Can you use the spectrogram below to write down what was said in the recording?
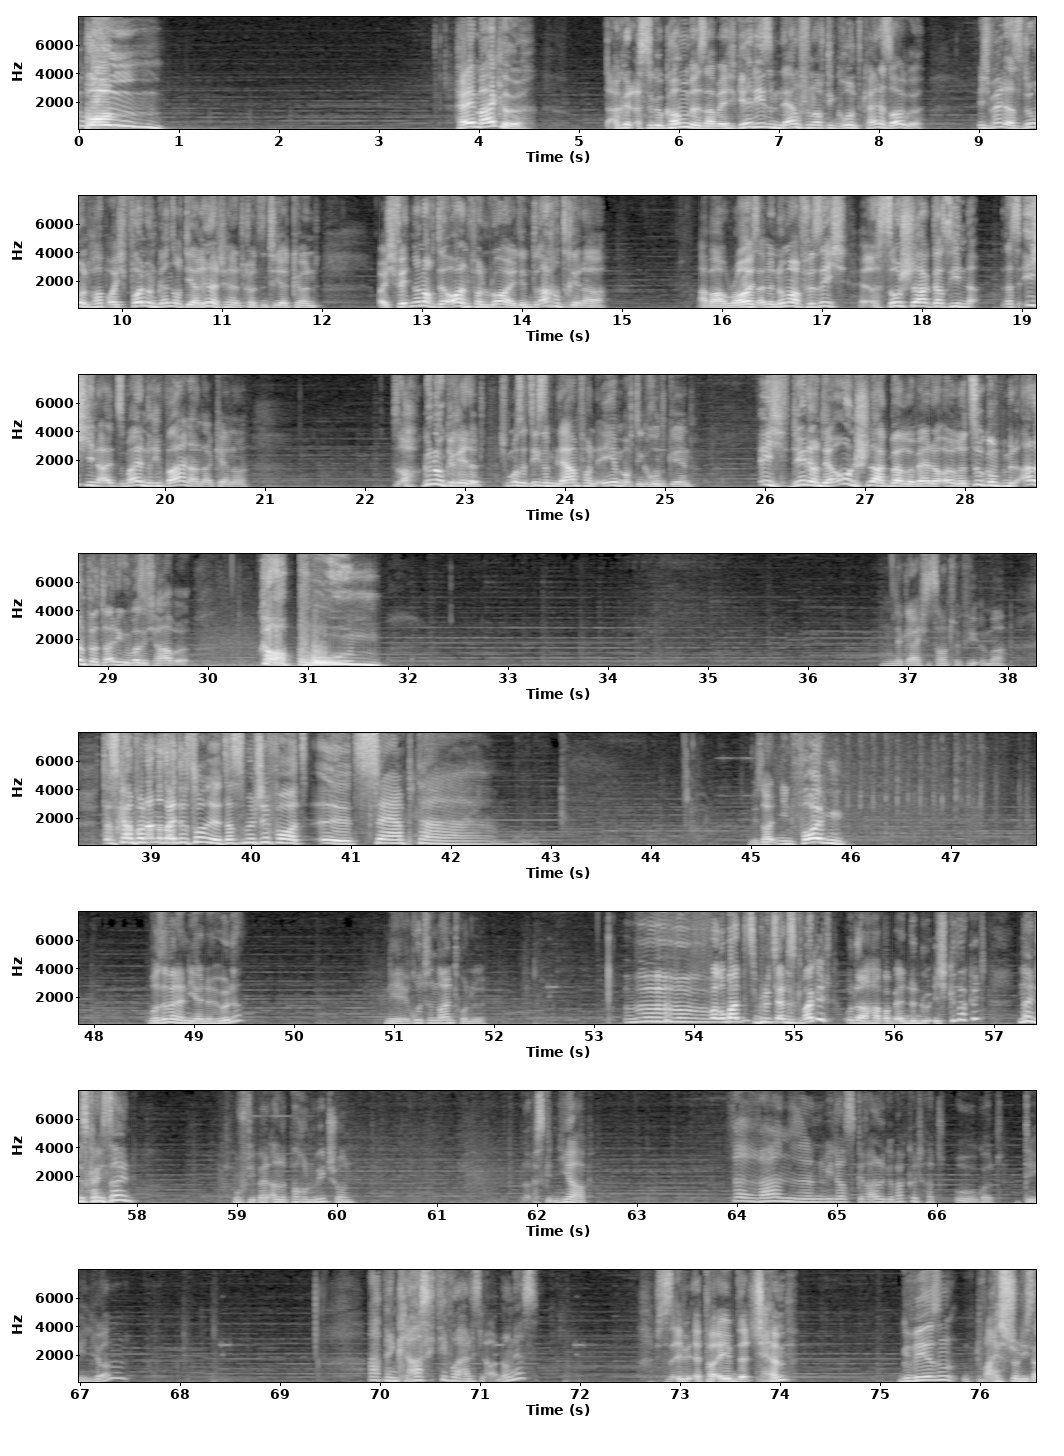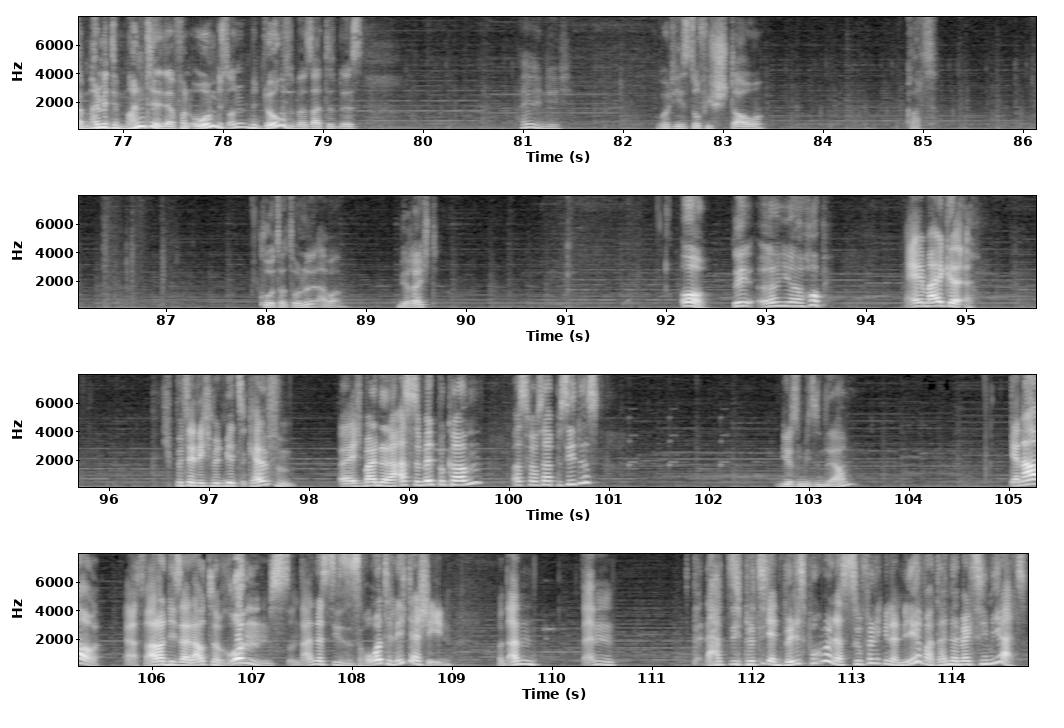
Kabum! Hey Michael! Danke, dass du gekommen bist, aber ich gehe diesem Lärm schon auf den Grund, keine Sorge. Ich will, dass du und Hop euch voll und ganz auf die Arena-Challenge konzentriert könnt. Euch fehlt nur noch der Orden von Roy, dem Drachentrainer. Aber Roy ist eine Nummer für sich. Er ist so stark, dass, ihn, dass ich ihn als meinen Rivalen anerkenne. So, genug geredet. Ich muss jetzt diesem Lärm von eben auf den Grund gehen. Ich, Delion der Unschlagbare, werde eure Zukunft mit allem verteidigen, was ich habe. Kaboom! Der gleiche Soundtrack wie immer. Das kam von der anderen Seite des Tunnels. Das ist mein Schiffwort. It's Time. Wir sollten ihn folgen. Wo sind wir denn hier? In der Höhle? Nee, Route 9 Tunnel. Warum hat jetzt plötzlich alles gewackelt? Oder habe am Ende nur ich gewackelt? Nein, das kann nicht sein. Uff, die werden alle paranoid schon. Was geht denn hier ab? Wahnsinn, wie das gerade gewackelt hat. Oh Gott. Delion? Ach, in Cloud City, wo alles in Ordnung ist? Ist das etwa eben der Champ gewesen? Du weißt schon, dieser Mann mit dem Mantel, der von oben bis unten mit Logos übersattet ist. Heil nicht. Oh Gott, hier ist so viel Stau. Gott. Kurzer Tunnel, aber mir recht. Oh, seh, äh, hier, hopp. Hey, Maike. Ich bitte dich, mit mir zu kämpfen. Äh, ich meine, hast du mitbekommen, was, da passiert ist? Hier ist ein bisschen Lärm. Genau. Erst war da dieser laute Rums und dann ist dieses rote Licht erschienen. Und dann, dann, dann hat sich plötzlich ein wildes Pokémon, das zufällig in der Nähe war, dann maximiert.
